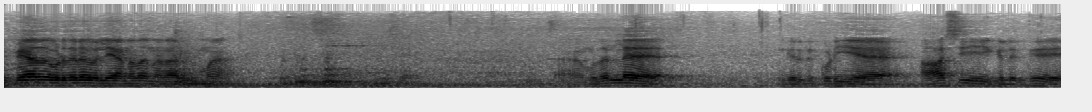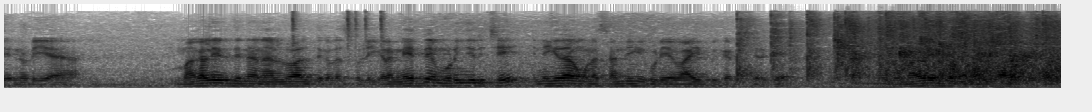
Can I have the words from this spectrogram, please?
எப்பயாவது ஒரு தடவை விளையாடினா தான் நல்லா இருக்குமா? முதல்ல இங்கே இருக்கக்கூடிய ஆசிரியர்களுக்கு என்னுடைய மகளிர் தின நல்வாழ்த்துக்களை சொல்லிக்கிறேன். நேற்றே முடிஞ்சிருச்சு. இன்றைக்கி தான் உங்களை சந்திக்கக்கூடிய வாய்ப்பு கிடைச்சிருக்கு. மகளிர் தின நல்வாழ்த்துக்கள்.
